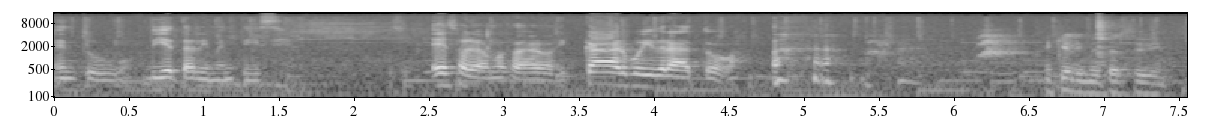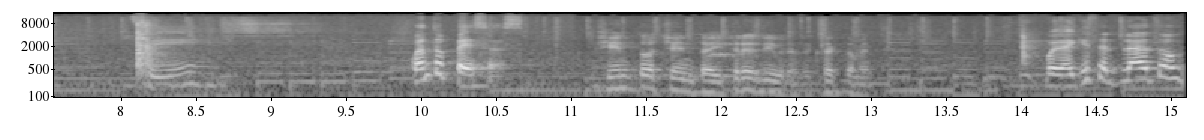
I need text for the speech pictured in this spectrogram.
en tu dieta alimenticia. Eso le vamos a dar hoy, carbohidrato. Hay que alimentarse bien. Sí. ¿Cuánto pesas? 183 libras, exactamente. Bueno, aquí está el plato.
